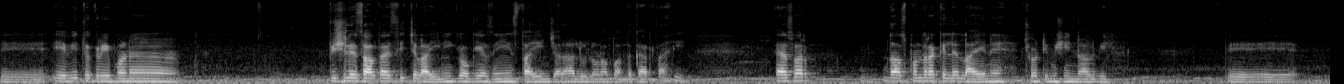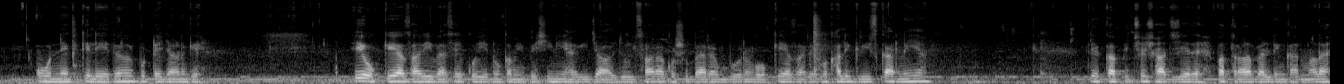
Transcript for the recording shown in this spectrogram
ਤੇ ਇਹ ਵੀ ਤਕਰੀਬਨ ਪਿਛਲੇ ਸਾਲ ਤਾਂ ਅਸੀਂ ਚਲਾਈ ਨਹੀਂ ਕਿਉਂਕਿ ਅਸੀਂ 27 ਇੰਚ ਵਾਲਾ ਆਲੂ ਲਾਉਣਾ ਬੰਦ ਕਰਤਾ ਸੀ। ਇਸ ਵਾਰ 10-15 ਕਿੱਲੇ ਲਾਏ ਨੇ ਛੋਟੀ ਮਸ਼ੀਨ ਨਾਲ ਵੀ। ਤੇ ਉਹਨੇ ਕਿੱਲੇ ਇਹਦੇ ਨਾਲ ਪੁੱਟੇ ਜਾਣਗੇ। ਇਹ ਓਕੇ ਆ ਸਾਰੀ, ਵੈਸੇ ਕੋਈ ਇਹਨੂੰ ਕਮੀ ਪੇਸ਼ੀ ਨਹੀਂ ਹੈਗੀ, ਜਾਲ ਜੂਲ ਸਾਰਾ ਕੁਝ ਬੈਰੰਗ ਬੂਰੰਗ ਓਕੇ ਆ ਸਾਰੇ, ਉਹ ਖਾਲੀ ਗਰੀਸ ਕਰਨੀ ਆ। ਤੇ ਇੱਕ ਪਿੱਛੇ ਛਾਜੀਏ ਦੇ ਪੱਤਰ ਵਾਲਾ ਬਿਲਡਿੰਗ ਕਰਨ ਵਾਲਾ।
